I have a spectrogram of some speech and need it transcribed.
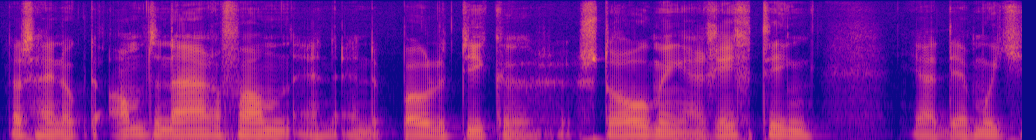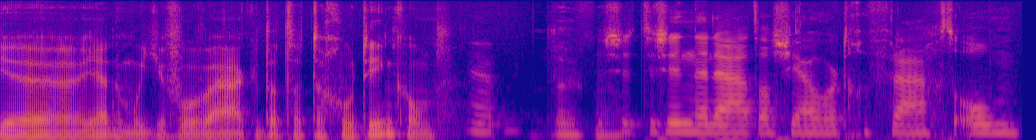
daar zijn ook de ambtenaren van en, en de politieke stroming en richting. Ja, daar moet, je, ja, daar moet je voor waken dat dat er goed in komt. Leuk, Dus het is inderdaad, als jou wordt gevraagd om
